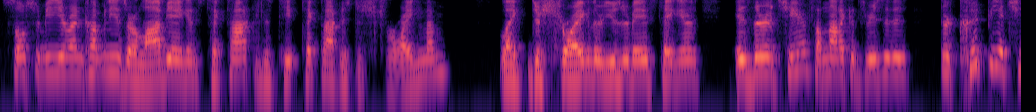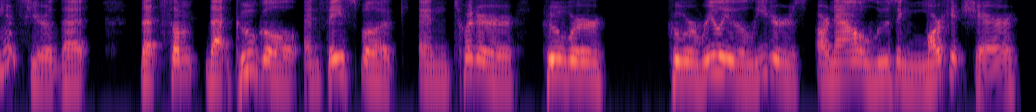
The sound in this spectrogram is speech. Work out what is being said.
social media run companies are lobbying against TikTok because t- TikTok is destroying them, like destroying their user base, taking it? Is there a chance? I'm not a conspiracy. There could be a chance here that that some that Google and Facebook and Twitter who were who were really the leaders are now losing market share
